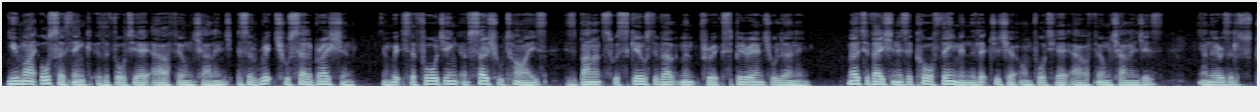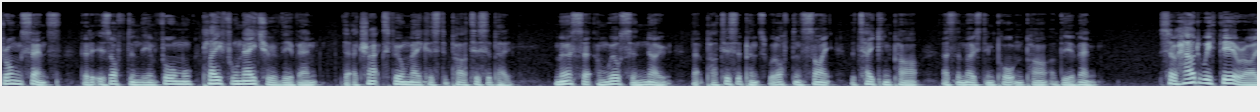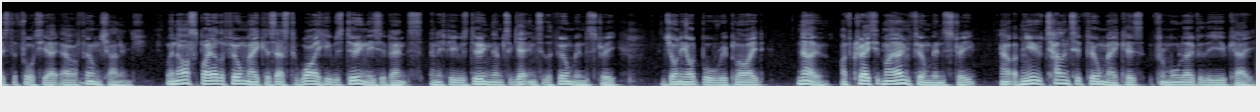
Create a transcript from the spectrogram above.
You might also think of the 48 hour film challenge as a ritual celebration in which the forging of social ties is balanced with skills development through experiential learning. Motivation is a core theme in the literature on 48 hour film challenges, and there is a strong sense that it is often the informal, playful nature of the event that attracts filmmakers to participate. Mercer and Wilson note that participants will often cite the taking part as the most important part of the event. So, how do we theorise the 48 hour film challenge? When asked by other filmmakers as to why he was doing these events and if he was doing them to get into the film industry, Johnny Oddball replied, No, I've created my own film industry out of new talented filmmakers from all over the UK.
